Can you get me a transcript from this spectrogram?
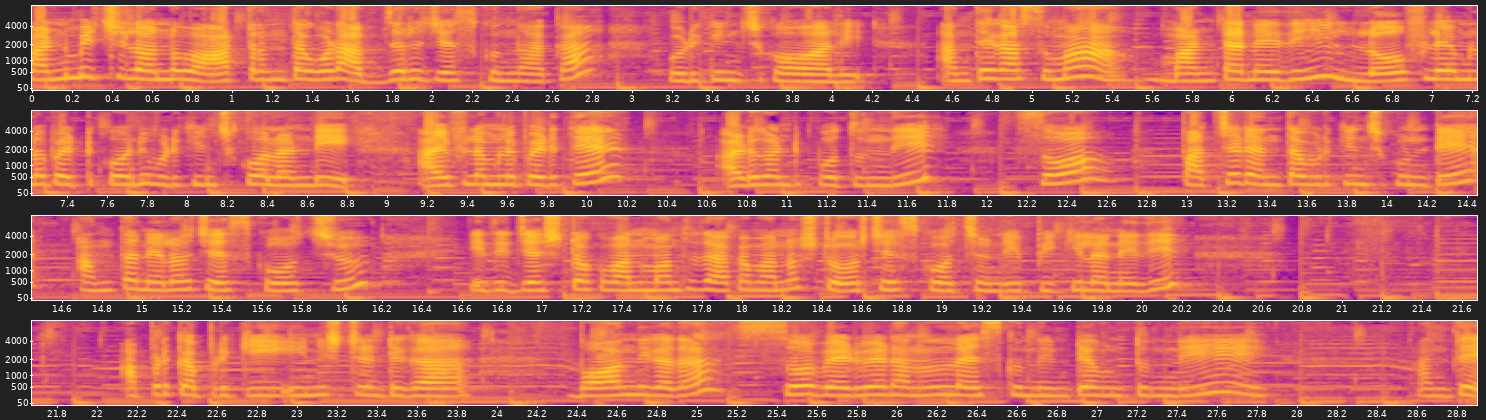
పండుమిర్చిలో ఉన్న వాటర్ అంతా కూడా అబ్జర్వ్ చేసుకున్నాక ఉడికించుకోవాలి. అంతేకాదు సుమా మంట అనేది లో ఫ్లేమ్లో పెట్టుకొని ఉడికించుకోవాలండి. హై ఫ్లేమ్లో పెడితే అడుగంటిపోతుంది. సో పచ్చడి ఎంత ఉడికించుకుంటే అంత నిల్వ చేసుకోవచ్చు. ఇది జస్ట్ ఒక వన్ మంత్ దాకా మనం స్టోర్ చేసుకోవచ్చండి పికిల్ అనేది. అప్పటికప్పటికి ఇన్స్టెంట్గా బాగుంది కదా? సో వేడివేడి అన్నంలో వేసుకుని తింటే ఉంటుంది. అంతే.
